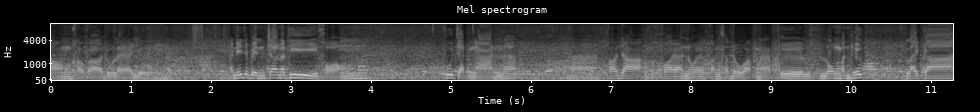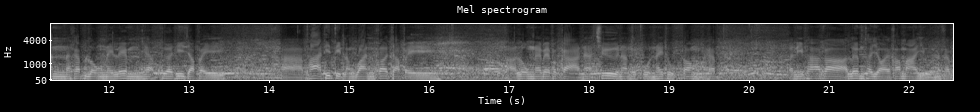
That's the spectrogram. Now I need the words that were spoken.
น้องเขาก็ดูแลอยู่นะครับ อันนี้จะเป็นเจ้าหน้าที่ของ ผู้จัดงานนะครับเขาจะคอยอำนวยความสะดวกนะครับ คือลงบันทึกรายการนะครับ ลงในเล่มนี้เพื่อที่จะไปอ่าที่ติดรางวัลก็จะไปลงในใบประกาศนะชื่อนามสกุลให้ถูกต้องนะครับ ตอนนี้พระก็เริ่มทยอยเข้ามาอยู่นะครับ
